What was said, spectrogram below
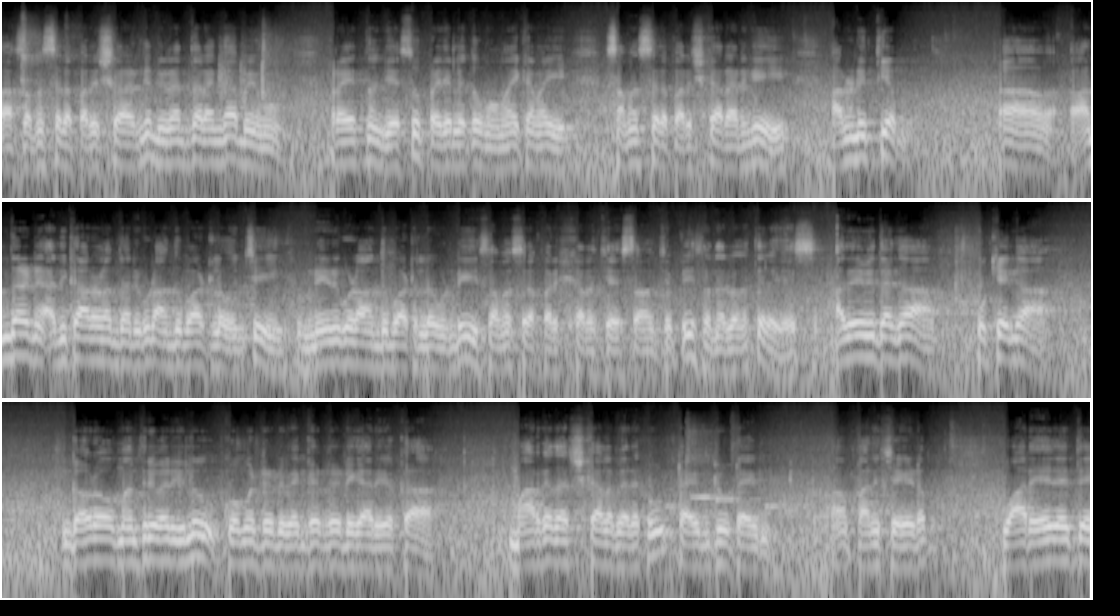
ఆ సమస్యల పరిష్కారానికి నిరంతరంగా మేము ప్రయత్నం చేస్తూ ప్రజలతో మమైకమై సమస్యల పరిష్కారానికి అనునిత్యం అందరిని అధికారులందరినీ కూడా అందుబాటులో ఉంచి నేను కూడా అందుబాటులో ఉండి సమస్యల పరిష్కారం చేస్తామని చెప్పి సందర్భంగా తెలియజేస్తాను అదేవిధంగా ముఖ్యంగా గౌరవ మంత్రివర్యులు కోమటిరెడ్డి వెంకటరెడ్డి గారి యొక్క మార్గదర్శకాల మేరకు టైం టు టైం పనిచేయడం వారు ఏదైతే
